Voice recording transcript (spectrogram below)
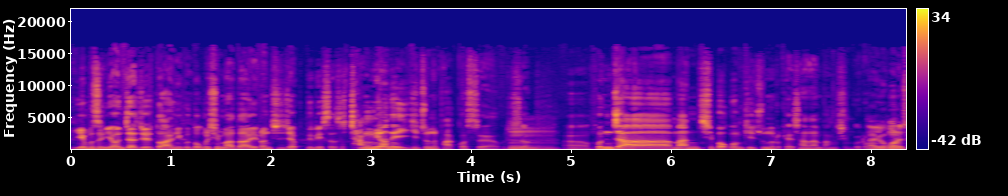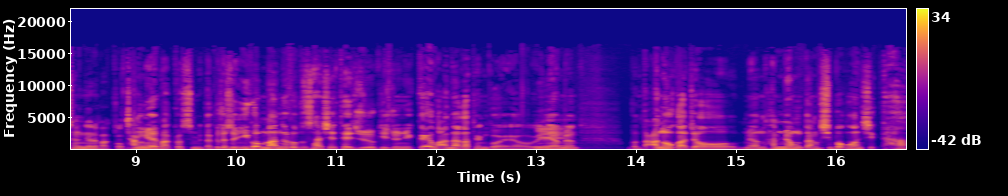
이게 무슨 연자질도 아니고 너무 심하다 이런 지적들이 있어서 작년에 이 기준을 바꿨어요. 그래서 음. 어, 혼자만 10억 원 기준으로 계산한 방식으로 아, 요거는 작년에 바꿨고. 작년에 바꿨습니다. 그래서 이것만으로도 사실 대주주 기준이 꽤 완화가 된 거예요. 왜냐하면 뭐 나눠 가져면 한 명당 10억 원씩 다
